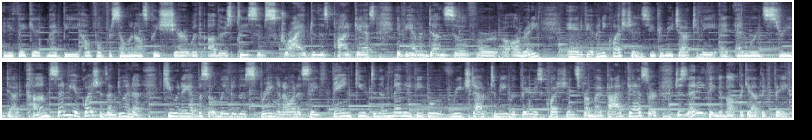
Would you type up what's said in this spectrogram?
and you think it might be helpful for someone else, please share it with others. Please subscribe to this podcast if you haven't done so for already. And if you have any questions, you can reach out to me at edwardsri.com. Send me your questions. I'm doing a Q&A Q&A episode later this spring, and I want to say thank you to the many people who've reached out to me with various questions from my podcast or just anything about the Catholic faith.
